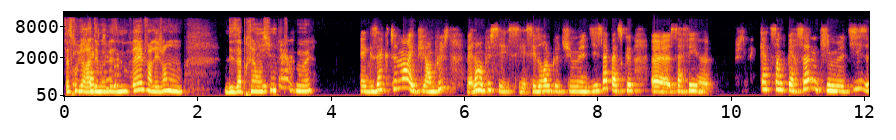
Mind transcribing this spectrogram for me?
ça se trouve, il y aura des mauvaises nouvelles. Enfin, les gens ont des appréhensions. Ouais. Exactement. Et puis en plus, ben là, en plus, c'est drôle que tu me dis ça parce que euh, ça fait euh, 4-5 personnes qui me disent euh,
